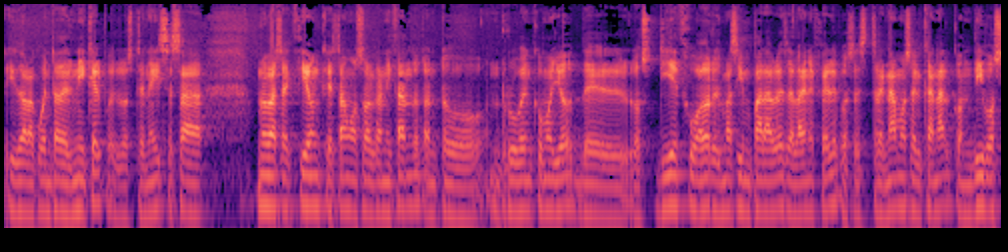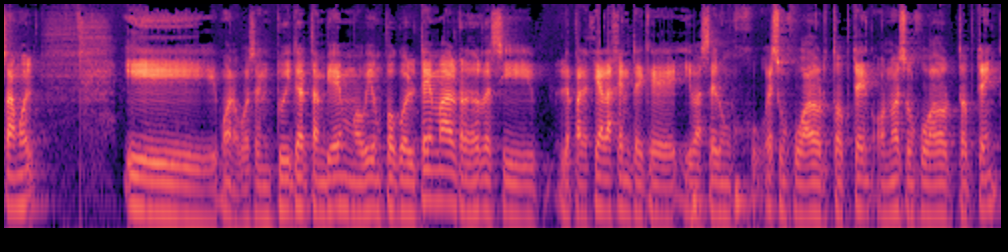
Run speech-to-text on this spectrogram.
ido a la cuenta del Nickel, pues los tenéis esa nueva sección que estamos organizando, tanto Rubén como yo, de los 10 jugadores más imparables de la NFL, pues estrenamos el canal con Divo Samuel. Y bueno, pues en Twitter también moví un poco el tema alrededor de si le parecía a la gente que iba a ser un, es un jugador top 10 o no es un jugador top 10.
